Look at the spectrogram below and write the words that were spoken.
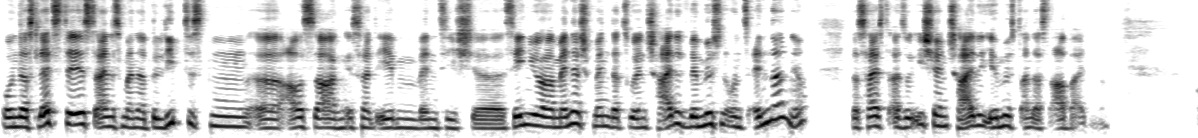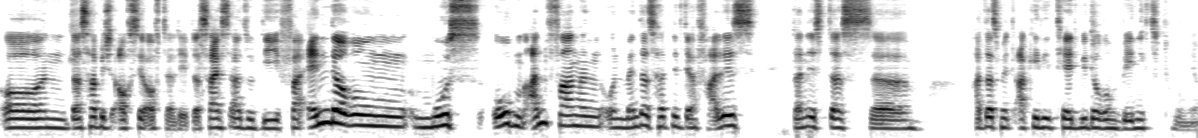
Und das letzte ist, eines meiner beliebtesten äh, Aussagen ist halt eben, wenn sich äh, Senior Management dazu entscheidet, wir müssen uns ändern. Ja? Das heißt also, ich entscheide, ihr müsst anders arbeiten. Ne? Und das habe ich auch sehr oft erlebt. Das heißt also, die Veränderung muss oben anfangen und wenn das halt nicht der Fall ist, dann ist das, äh, hat das mit Agilität wiederum wenig zu tun. Ja.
